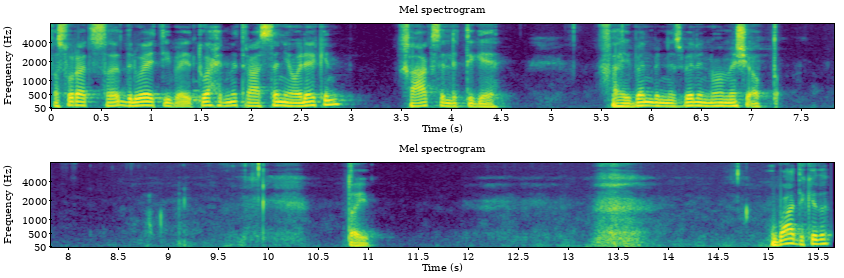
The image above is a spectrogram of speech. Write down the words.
فسرعة الصياد دلوقتي بقت واحد متر على الثانية ولكن في عكس الاتجاه. فهيبان بالنسبة لي إن هو ماشي أبطأ. طيب. وبعد كده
